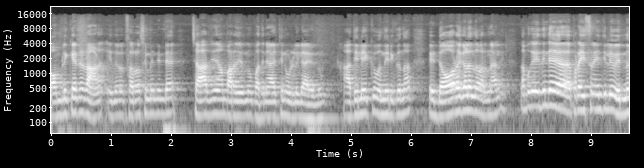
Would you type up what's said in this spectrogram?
കോംപ്ലിക്കേറ്റഡ് ആണ്. ഇത് ഫെറോ സിമെന്റിന്റെ ചാർജ് ഞാൻ പറഞ്ഞിരുന്നു പതിനായിരത്തിനുള്ളിലായിരുന്നു. അതിലേക്ക് വന്നിരിക്കുന്ന ഡോറുകൾ എന്ന് പറഞ്ഞാൽ നമുക്ക് ഇതിന്റെ പ്രൈസ് റേഞ്ചിൽ വരുന്ന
